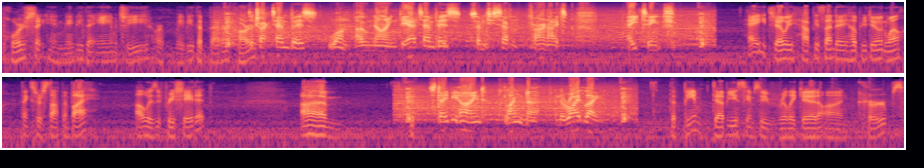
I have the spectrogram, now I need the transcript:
Porsche and maybe the AMG or maybe the better car. The track temp is 109. The air temp is 77 Fahrenheit. 18th. Hey, Joey. Happy Sunday. Hope you're doing well. Thanks for stopping by. Always appreciate it. Um, Stay behind Langner in the right lane. the BMW seems to be really good on curbs.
